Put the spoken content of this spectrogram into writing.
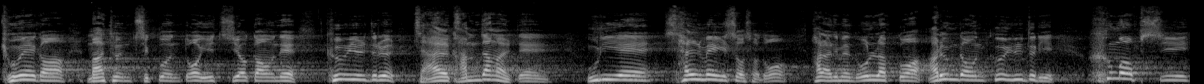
교회가 맡은 직분 또 이 지역 가운데 그 일들을 잘 감당할 때 우리의 삶에 있어서도 하나님의 놀랍고 아름다운 그 일들이 흠없이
